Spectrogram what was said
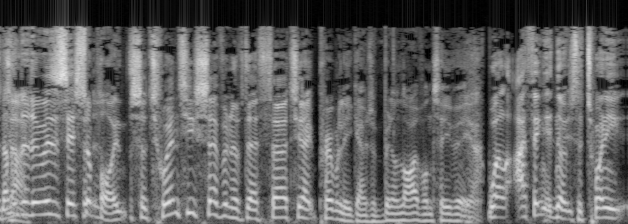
nothing no. to do with assists or points. So 27 of their 38 Premier League games have been live on TV. Yeah. Well, I think no, it's the twenty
